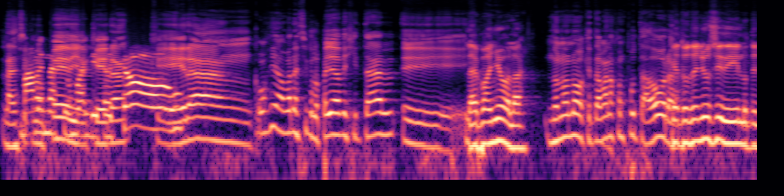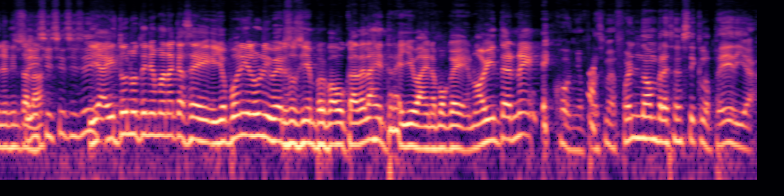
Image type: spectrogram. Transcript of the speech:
La mami me hacía un enciclopedia que eran, show. que eran. ¿Cómo se llama la enciclopedia digital? Eh, la española. No, no, no, que estaba en la computadora. Que tú tenías un CD y lo tenías que instalar. Sí, sí, sí, sí, sí. Y ahí tú no tenías más nada que hacer. Y yo ponía el universo siempre para buscar de las estrellas y vaina porque no había internet. Coño, pues me fue el nombre de esa enciclopedia.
